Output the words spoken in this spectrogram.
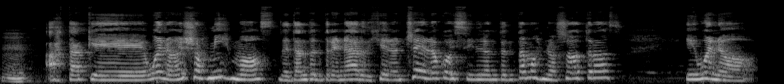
mm. Hasta que, bueno, ellos mismos, de tanto entrenar, dijeron, che, loco, ¿y si lo intentamos nosotros? Y bueno,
